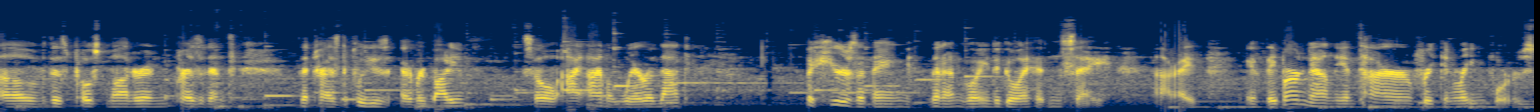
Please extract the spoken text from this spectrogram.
of this postmodern president that tries to please everybody, so I, I'm aware of that. But here's the thing that I'm going to go ahead and say. Alright, if they burn down the entire freaking rainforest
